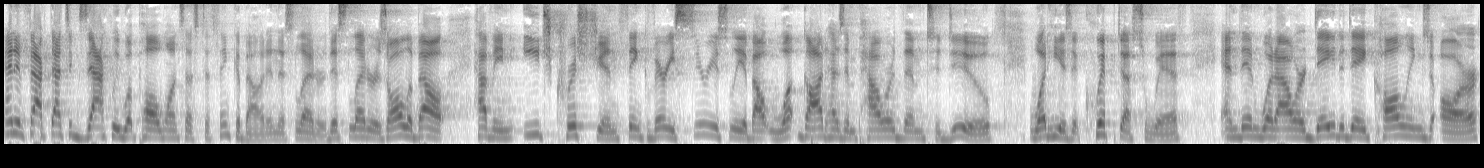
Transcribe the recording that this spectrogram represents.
And in fact, that's exactly what Paul wants us to think about in this letter. This letter is all about having each Christian think very seriously about what God has empowered them to do, what he has equipped us with, and then what our day to day callings are,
